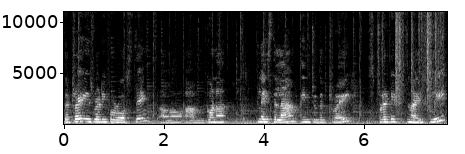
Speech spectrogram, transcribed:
The tray is ready for roasting. So I'm gonna place the lamb into the tray, spread it nicely.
